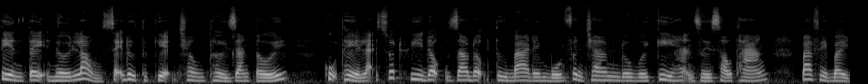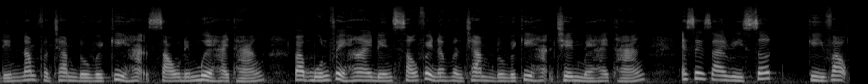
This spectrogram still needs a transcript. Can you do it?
tiền tệ nới lỏng sẽ được thực hiện trong thời gian tới. Cụ thể, lãi suất huy động giao động từ 3 đến 4% đối với kỳ hạn dưới 6 tháng, 3,7 đến 5% đối với kỳ hạn 6 đến 12 tháng và 4,2 đến 6,5% đối với kỳ hạn trên 12 tháng. SSI Research kỳ vọng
